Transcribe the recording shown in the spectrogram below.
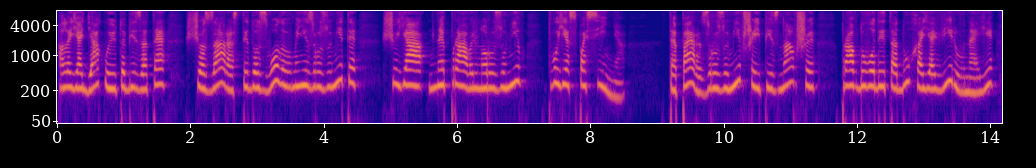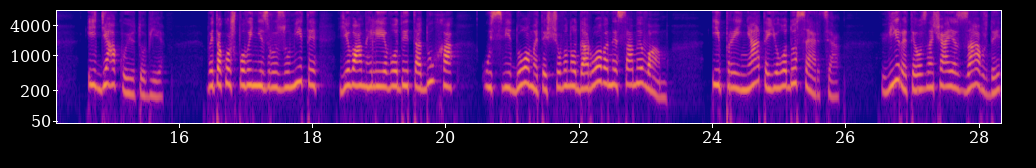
але я дякую тобі за те, що зараз ти дозволив мені зрозуміти, що я неправильно розумів Твоє спасіння. Тепер, зрозумівши і пізнавши правду води та духа, я вірю в неї і дякую тобі. Ви також повинні зрозуміти Євангеліє води та духа, усвідомити, що воно дароване саме вам, і прийняти його до серця. Вірити означає завжди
